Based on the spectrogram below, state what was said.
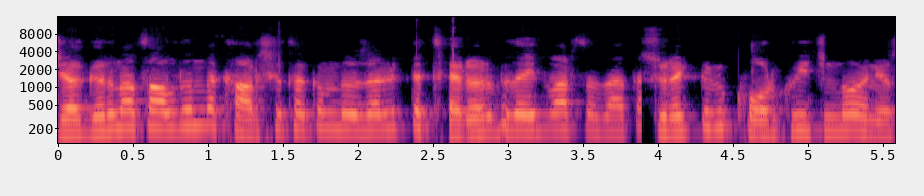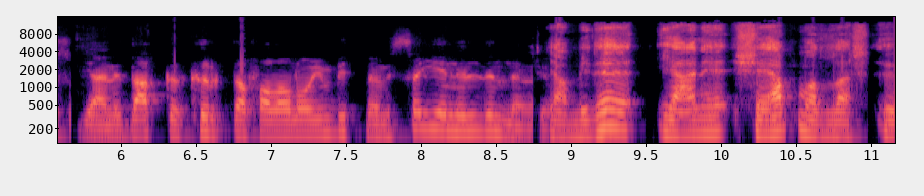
Juggernaut aldığında karşı takımda özellikle Terror Blade varsa zaten sürekli bir korku içinde oynuyorsun. Yani dakika 40'da falan oyun bitmemişse yenildin demek. Ya bir de yani şey yapmadılar. e,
